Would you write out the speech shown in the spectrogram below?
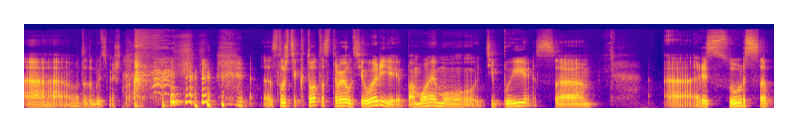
А, вот это будет смешно. Слушайте, кто-то строил теории, по-моему, типы с а, ресурса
